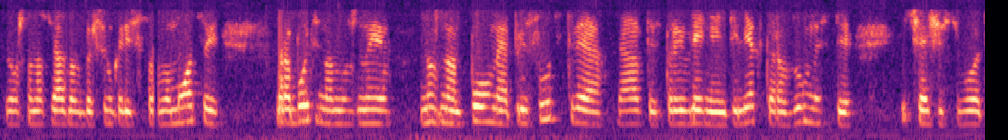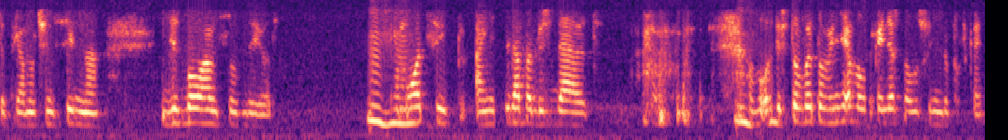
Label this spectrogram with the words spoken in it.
потому что она связана с большим количеством эмоций. На работе нам нужны, нужно полное присутствие, да, то есть проявление интеллекта, разумности. И чаще всего это прям очень сильно дисбаланс создает. Мгм. эмоций, они всегда побеждают. Вот, и чтобы этого не было, конечно, лучше не допускать.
